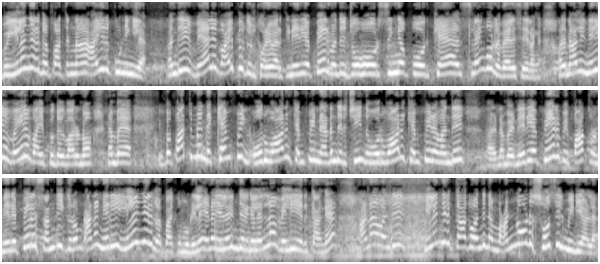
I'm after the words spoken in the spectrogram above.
இப்போ இளைஞர்கள் பார்த்தீங்கன்னா ஐரு கூனிங்கில் வந்து வேலை வாய்ப்புகள் குறைவாக இருக்குது நிறைய பேர் வந்து ஜோஹோர் சிங்கப்பூர் கேல் ஸ்லெங்கூரில் வேலை செய்கிறாங்க அதனால நிறைய வேலை வாய்ப்புகள் வரணும். நம்ம இப்போ பார்த்தோம்னா இந்த கெம்பின் ஒரு வாரம் கெம்பின் நடந்துருச்சு. இந்த ஒரு வாரம் கெம்பினை வந்து நம்ம நிறைய பேரை போய் பார்க்குறோம் நிறைய பேரை சந்திக்கிறோம். ஆனால் நிறைய இளைஞர்களை பார்க்க முடியல. ஏன்னா இளைஞர்கள் எல்லாம் வெளியே இருக்காங்க. ஆனால் வந்து இளைஞருக்காக வந்து நம்ம அன்னோட சோஷியல் மீடியாவில்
